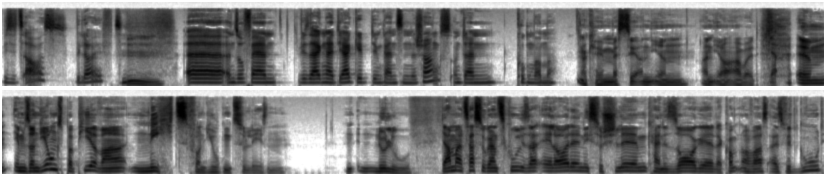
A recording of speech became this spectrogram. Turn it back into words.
Wie sieht's aus? Wie läuft's? Äh, insofern, wir sagen halt, ja, gebt dem Ganzen eine Chance und dann gucken wir mal. Okay, messt sie an, ihren, an ihrer Arbeit. Ja. Ähm, Im Sondierungspapier war nichts von Jugend zu lesen. Nullu. Damals hast du ganz cool gesagt, ey Leute, nicht so schlimm, keine Sorge, da kommt noch was, alles wird gut.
